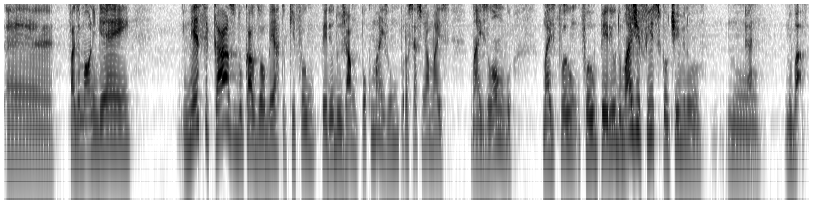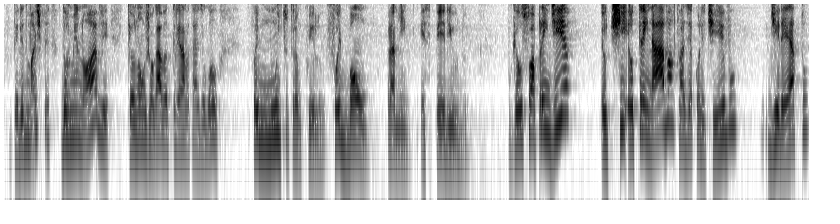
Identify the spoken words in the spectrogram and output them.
é, fazer mal a ninguém. Nesse caso do Carlos Alberto, que foi um período já um pouco mais, um processo já mais, mais longo, Mas foi, um- foi o período mais difícil que eu tive no. No, É? no período mais difícil. 2009, que eu não jogava, eu treinava atrás do gol, foi muito tranquilo. Foi bom para mim esse período. Porque eu só aprendia, eu, ti, eu treinava, fazia coletivo, direto,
